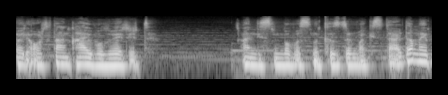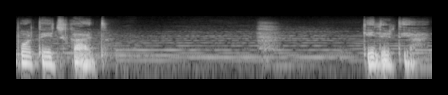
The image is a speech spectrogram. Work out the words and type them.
Böyle ortadan kayboluverirdi. Annesinin babasını kızdırmak isterdi ama hep ortaya çıkardı. Gelirdi yani.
